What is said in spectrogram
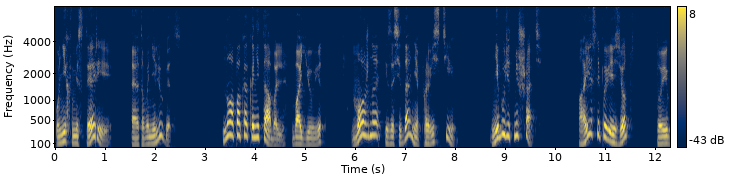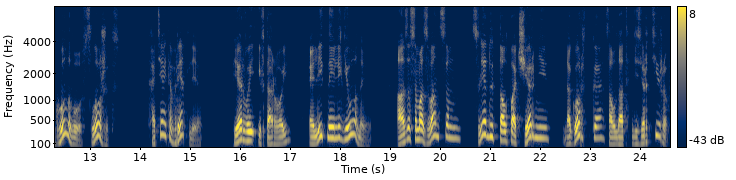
У них в мистерии этого не любят. Ну а пока канитабль воюет, можно и заседание провести. Не будет мешать. А если повезет, то и голову сложит. Хотя это вряд ли. Первый и второй – элитные легионы, а за самозванцем следует толпа черни да горстка солдат-дезертиров.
